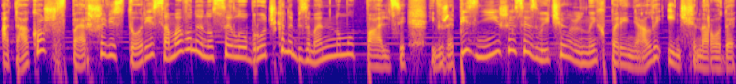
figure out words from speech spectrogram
А також вперше в історії саме вони носили обручки на безіменному пальці, і вже пізніше цей звичай у них перейняли інші народи.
